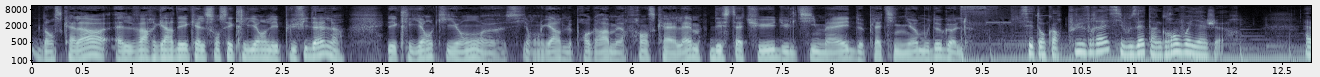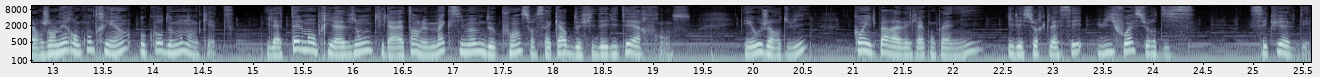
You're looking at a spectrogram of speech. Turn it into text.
Dans ce cas-là, elle va regarder quels sont ses clients les plus fidèles, des clients qui ont, euh, si on regarde le programme Air France KLM, des statuts d'Ultimate, de Platinum ou de Gold. C'est encore plus vrai si vous êtes un grand voyageur. Alors j'en ai rencontré un au cours de mon enquête. Il a tellement pris l'avion qu'il a atteint le maximum de points sur sa carte de fidélité Air France. Et aujourd'hui, quand il part avec la compagnie, il est surclassé 8 fois sur 10. CQFD.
